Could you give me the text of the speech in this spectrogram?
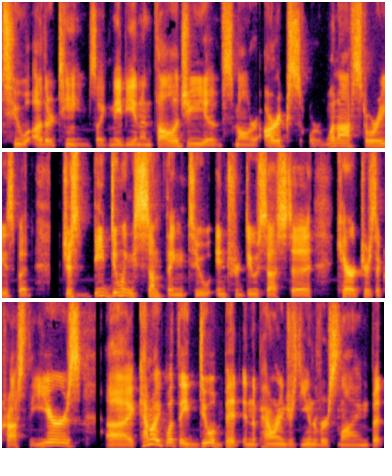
to other teams, like maybe an anthology of smaller arcs or one off stories, but just be doing something to introduce us to characters across the years. Uh, kind of like what they do a bit in the Power Rangers universe line, but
